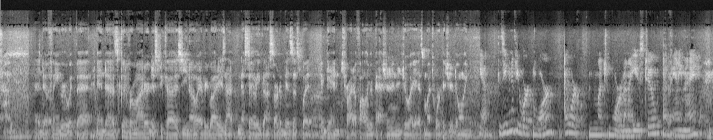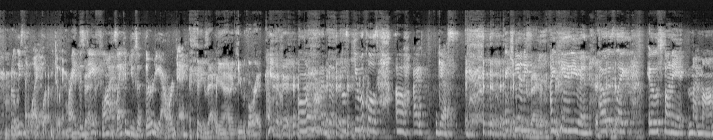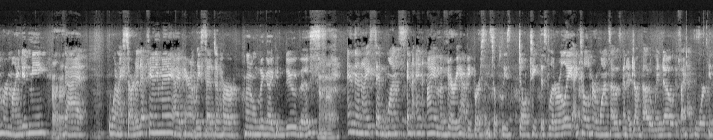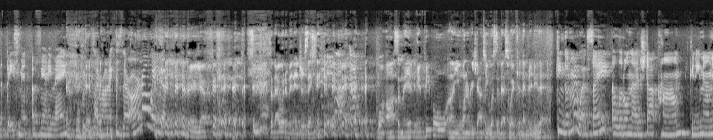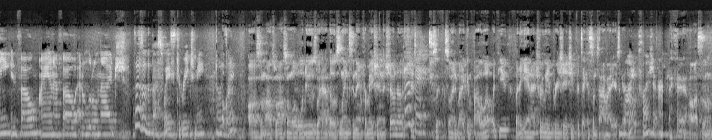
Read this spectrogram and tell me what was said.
I definitely agree with that. And uh, it's a good reminder just because, you know, everybody's not necessarily going to start a business, but again, try to follow your passion and enjoy as much work as you're doing. Yeah, because even if you work more, I work much more than I used to at Fannie Mae, but at least I like what I'm doing, right? Exactly. The day flies. I could use a 30 hour day. exactly. You're not in a cubicle, right? oh my God, those cubicles. Oh, I, yes. I can't Exactly. even. I can't even. I was like, it was funny. My mom reminded me Uh-huh. that when I started at Fannie Mae, I apparently said to her, I don't think I can do this. Uh-huh. And then I said once, and, and I am a very happy person, so please don't take this literally. I told her once I was going to jump out a window if I had to work in the basement of Fannie Mae, which was ironic because there are no windows. there you go. so that would have been interesting. well, awesome. If, if people uh, you want to reach out to you, what's the best way for them to do that? You can go to my website, a little nudge.com. You can email me, info, info at a little nudge. Those are the best ways to reach me, Okay. say. Awesome, awesome, awesome. What we'll do is we'll have those links and the information in the show notes Perfect. just so, so anybody can follow up with you. But again, I truly appreciate you for taking some time out of your schedule. My pleasure. awesome.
